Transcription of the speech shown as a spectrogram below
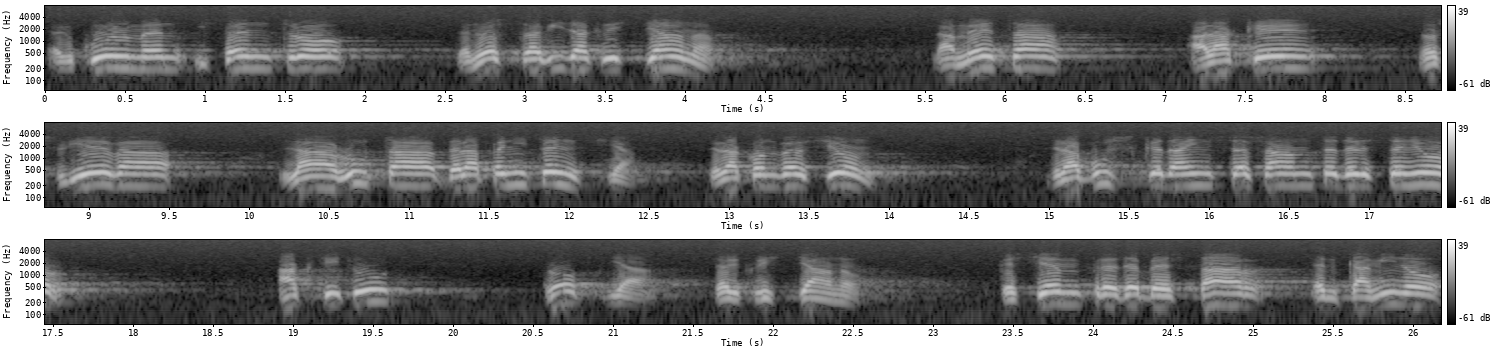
el culmen y centro de nuestra vida cristiana, la meta a la que nos lleva la ruta de la penitencia, de la conversión, de la búsqueda incesante del Señor, actitud propia del cristiano. que siempre debe estar en camino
